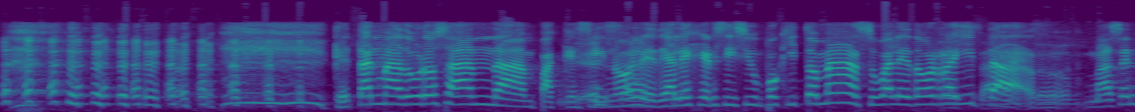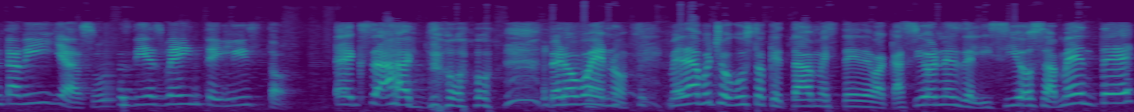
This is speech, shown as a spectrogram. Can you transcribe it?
¿Qué tan maduros andan? Para que si no le dé al ejercicio un poquito más, súbale dos rayitas. Más sentadillas, unas 10, 20 y listo. Exacto. Pero bueno, me da mucho gusto que Tam esté de vacaciones deliciosamente.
